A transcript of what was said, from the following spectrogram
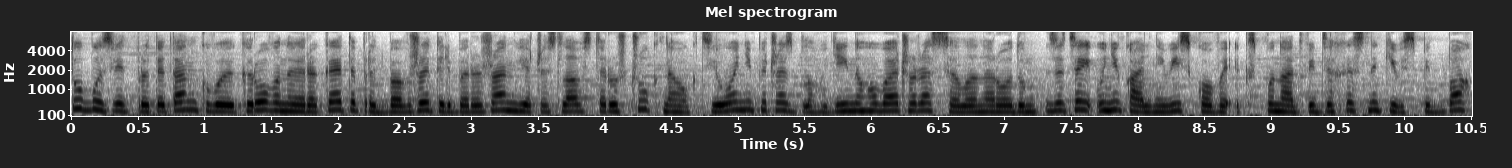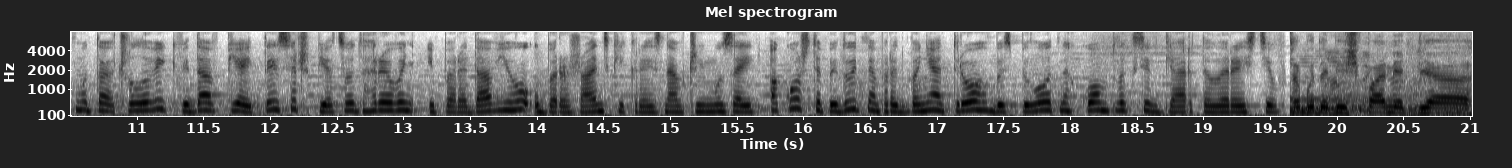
Тубус від протитанкової керованої ракети придбав житель Бережан В'ячеслав Старощук на аукціоні під час благодійного вечора Сила народу. За цей унікальний військовий експонат від захисників з-під Бахмута чоловік віддав 5 тисяч 500 гривень і передав його у Бережанський краєзнавчий музей. А кошти підуть на придбання трьох безпілотних комплексів для артилеристів. Це буде більш пам'ять для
